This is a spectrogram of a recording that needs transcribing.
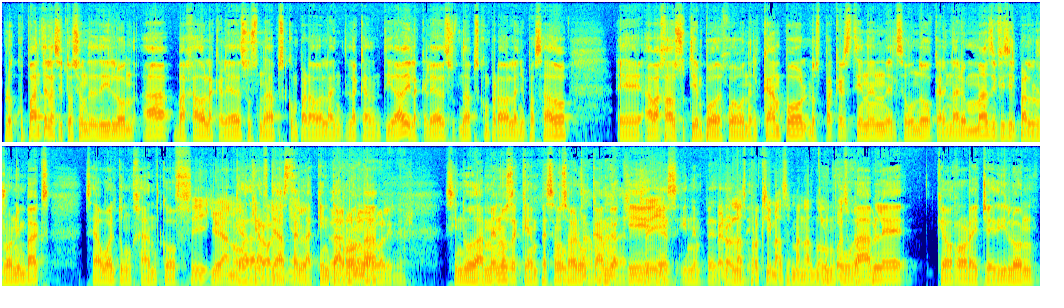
Preocupante la situación de Dillon. Ha bajado la calidad de sus snaps comparado a la, la cantidad y la calidad de sus snaps comparado al año pasado. Eh, ha bajado su tiempo de juego en el campo. Los Packers tienen el segundo calendario más difícil para los running backs. Se ha vuelto un handcuff Sí, yo ya no que lo quiero alinear. en la quinta no lo ronda. vuelvo a alinear. Sin duda, a menos de que empecemos a ver un Puta cambio madre. aquí, Sí, es inempe- pero las próximas semanas no lo puedes jugar. injugable. Qué horror a J. Dillon.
